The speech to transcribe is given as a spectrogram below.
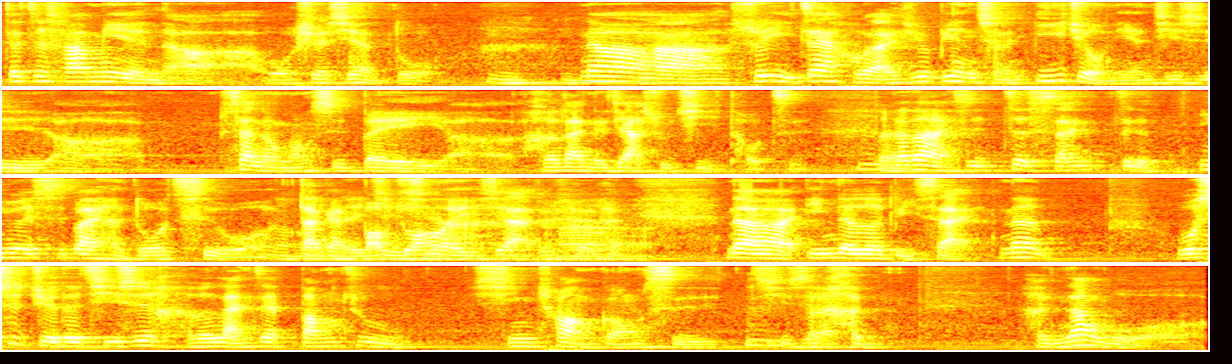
在这方面啊，我学习很多。嗯，那所以再回来就变成一九年，其实啊，汕农公司被呃荷兰的加速器投资。那当然是这三这个，因为失败很多次，我大概包装了一下，对不对？那赢得了比赛，那。我是觉得，其实荷兰在帮助新创公司，其实很很让我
